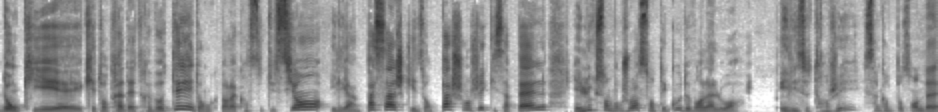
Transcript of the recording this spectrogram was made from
donc qui est, qui est en train d'être voté. Donc, dans la Constitution, il y a un passage qu'ils n'ont pas changé qui s'appelle Les Luxembourgeois sont égaux devant la loi et les étrangers, 50% de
